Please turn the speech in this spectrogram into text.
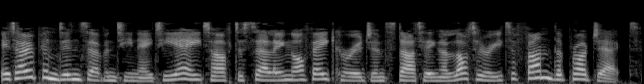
It opened in 1788 after selling off acreage and starting a lottery to fund the project.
